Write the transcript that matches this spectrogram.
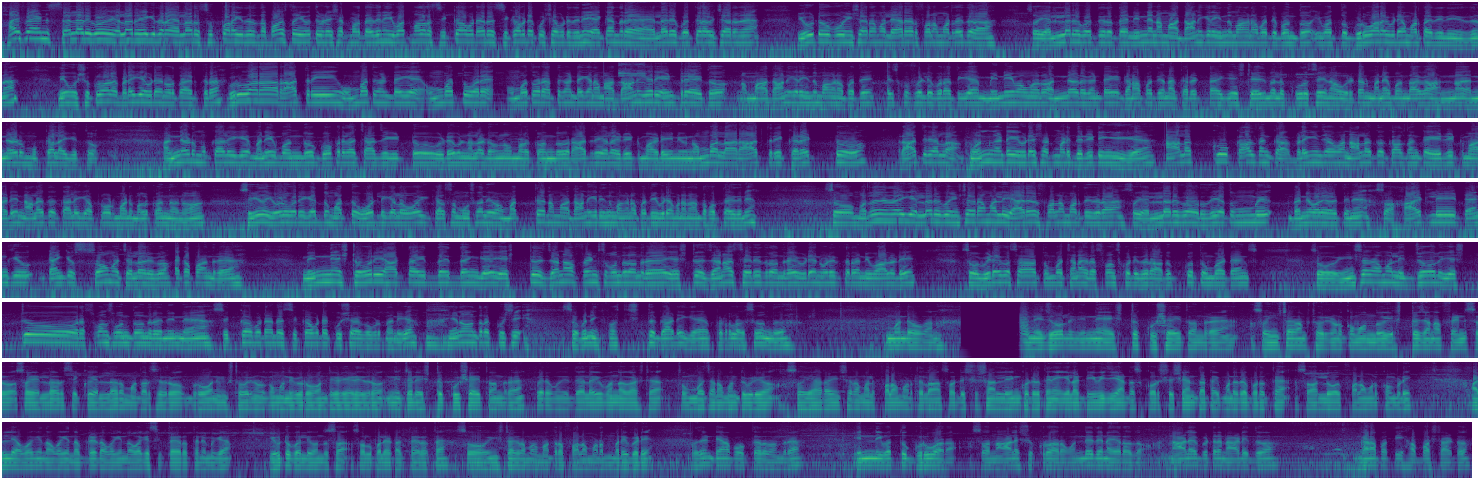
Hi friends ಎಲ್ಲರಿಗೂ ಎಲ್ಲರೂ ಹೇಗಿದ್ದಾರೆ? ಎಲ್ಲರೂ ಸೂಪರ್ ಆಗಿದ್ದಾರೆ ಅಂತ ಭಾವಿಸ್ತಾ ಇವತ್ತು ವಿಡಿಯೋ ಶಾರ್ಟ್ ಮಾಡ್ತಾ ಇದ್ದೀನಿ. ಇವತ್ತು ಮಾತ್ರ ಸಿಕ್ಕಾಪಟ್ಟೆ ಸಿಕ್ಕಾಪಟ್ಟೆ ಖುಷಿ ಆಗ್ಬಿಟ್ಟಿದ್ದೀನಿ. ಯಾಕಂದರೆ ಎಲ್ಲರಿಗೂ ಗೊತ್ತಿರೋ ವಿಚಾರನೇ ಯೂಟ್ಯೂಬು ಇನ್ಸ್ಟಾಗ್ರಾಮಲ್ಲಿ ಯಾರ್ಯಾರು ಫಾಲೋ ಮಾಡ್ತಾ ಇದ್ದೀರಾ? ಸೊ ಎಲ್ಲರಿಗೂ ಗೊತ್ತಿರುತ್ತೆ. ನಿನ್ನೆ ನಮ್ಮ ದಾವಣಗೆರೆ ಹಿಂದೂ ಮಹಾಗಣಪತಿ ಬಂತು. ಇವತ್ತು ಗುರುವಾರ ವಿಡಿಯೋ ಮಾಡ್ತಾ ಇದ್ದೀನಿ ಇದನ್ನ ನೀವು ಶುಕ್ರವಾರ ಬೆಳಗ್ಗೆ ವಿಡಿಯೋ ನೋಡ್ತಾ ಇರ್ತೀರಾ? ಗುರುವಾರ ರಾತ್ರಿ ಒಂಬತ್ತು ಗಂಟೆಗೆ, ಒಂಬತ್ತುವರೆ ಒಂಬತ್ತುವರೆ, ಹತ್ತು ಗಂಟೆಗೆ ನಮ್ಮ ದಾವಣಗೆರೆ ಎಂಟ್ರಿ ಆಯಿತು. ನಮ್ಮ Davanagere Hindu Mahaganapati high school field ಬರೋತ್ತಿಗೆ minimum ಹನ್ನೆರಡು ಗಂಟೆಗೆ ಗಣಪತಿಯನ್ನು ಕರೆಕ್ಟಾಗಿ ಸ್ಟೇಜ್ ಮೇಲೆ ಕೂರಿಸಿ ನಾವು ರಿಟರ್ನ್ ಮನೆಗೆ ಬಂದಾಗ ಹನ್ನ, ಹನ್ನೆರಡು ಮುಕ್ಕಾಲಾಗಿತ್ತು. ಹನ್ನೆರಡು ಮುಕ್ಕಾಲಿಗೆ ಮನೆಗೆ ಬಂದು ಗೋಪುರ ಎಲ್ಲ ಚಾರ್ಜಿಗೆ ಇಟ್ಟು ವಿಡಿಯೋಗಳನ್ನೆಲ್ಲ ಡೌನ್ಲೋಡ್ ಮಾಡ್ಕೊಂಡು ರಾತ್ರಿ ಎಲ್ಲ ಎಡಿಟ್ ಮಾಡಿ, ನೀವು ನಂಬಲ್ಲ, ರಾತ್ರಿ ಕರೆಕ್ಟು ರಾತ್ರಿ ಅಲ್ಲ, ಒಂದು ಗಂಟೆಗೆ ವಿಡಿಯೋ ಸ್ಟಾರ್ಟ್ ಮಾಡಿದ್ದು ಎಡಿಟಿಂಗಿಗೆ ನಾಲ್ಕು ಕಾಲ್ ತನಕ, ಬೆಳಗಿನ ಜಾವ ನಾಲ್ಕು ಕಾಲ್ ತನಕ ಎಡಿಟ್ ಮಾಡಿ ನಾಲ್ಕು ಕಾಲಿಗೆ ಅಪ್ಲೋಡ್ ಮಾಡಿ ಮಲ್ಕೊಂಡು ಸೀದಾ ಏಳುವರೆಗೆ ಎದ್ದು ಮತ್ತೆ ಹೋಟ್ಲಿಗೆಲ್ಲ ಹೋಗಿ ಕೆಲಸ ಮುಗಿಸ್ಕೊಂಡು ಇವಾಗ ಮತ್ತೆ ನಮ್ಮ ದಾವಣಗೆರೆಯಿಂದ ಗಣಪತಿ ವಿಡಿಯೋ ಮಾಡೋಣ ಅಂತ ಹೋಗ್ತಾ ಇದ್ದೀನಿ. ಸೊ ಮೊದಲನೇದಾಗಿ ಎಲ್ಲರಿಗೂ ಇನ್ಸ್ಟಾಗ್ರಾಮಲ್ಲಿ ಯಾರ್ಯಾರು ಫಾಲೋ ಮಾಡ್ತಿದ್ದೀರಾ? ಸೊ ಎಲ್ಲರಿಗೂ ಹೃದಯ ತುಂಬಿ ಧನ್ಯವಾದ ಹೇಳ್ತೀನಿ. So heartly thank you thank you so much ಎಲ್ಲರಿಗೂ. ಯಾಕಪ್ಪ ಅಂದರೆ, ನಿನ್ನೆ ಸ್ಟೋರಿ ಹಾಕ್ತಾ ಇದ್ದ ಇದ್ದಂಗೆ ಎಷ್ಟು ಜನ ಫ್ರೆಂಡ್ಸ್ ಬಂದರು ಅಂದರೆ, ಎಷ್ಟು ಜನ ಸೇರಿದ್ರು ಅಂದರೆ ವಿಡಿಯೋ ನೋಡಿರ್ತಾರೆ ನೀವು ಆಲ್ರೆಡಿ ಸೊ ವಿಡಿಯೋಗೂ ಸಹ ತುಂಬ ಚೆನ್ನಾಗಿ ರೆಸ್ಪಾನ್ಸ್ ಕೊಟ್ಟಿದ್ದಾರೆ. ಅದಕ್ಕೂ ತುಂಬ ಥ್ಯಾಂಕ್ಸ್ ಸೊ ಇನ್ಸ್ಟಾಗ್ರಾಮಲ್ಲಿ ನಿಜವಾಗ್ಲು ಎಷ್ಟು ರೆಸ್ಪಾನ್ಸ್ ಬಂತು ಅಂದರೆ ನಿನ್ನೆ ಸಿಕ್ಕಾಪಟ್ಟೆ ಅಂದರೆ ಸಿಕ್ಕಾಪಟ್ಟೆ ಖುಷಿ ಆಗೋಗ್ಬಿಡ್ತು ನನಗೆ. ಏನೋ ಒಂಥರ ಖುಷಿ. ಸೊ ಬನ್ನಿ ಫಸ್ಟ್ ಗಾಡಿಗೆ ಪೆಟ್ರೋಲ್ ಹಾಕ್ಸ್ಕೊಂಡು ಮುಂದೆ ಹೋಗೋಣ. ಸೊ ನಿಜವಾಗ್ಲೂ ನಿನ್ನೆ ಎಷ್ಟು ಖುಷಿ ಆಯಿತು ಅಂದರೆ ಸೊ ಇನ್ಸ್ಟಾಗ್ರಾಮ್ ಸ್ಟೋರಿ ನೋಡ್ಕೊಂಬಂದು ಎಷ್ಟು ಜನ ಫ್ರೆಂಡ್ಸು ಸೊ ಎಲ್ಲರೂ ಸಿಕ್ಕು, ಎಲ್ಲರೂ ಮಾತಾಡ್ಸಿದ್ರು, ಬ್ರೋ ನಿಮ್ಮ ಸ್ಟೋರಿ ನೋಡ್ಕೊಂಬಂದಿದ್ರು ಅಂತೇಳಿ ಹೇಳಿದರು. ನಿಜವಾಗ್ಲೂ ಎಷ್ಟು ಖುಷಿ ಆಯಿತು ಅಂದರೆ, ಬೇರೆ ಬಂದಿದ್ದೆ ಲೈವ್ ಬಂದಾಗ ಅಷ್ಟೇ, ತುಂಬ ಜನ ಬಂತು ವಿಡಿಯೋ ಸೊ ಯಾರು ಇನ್ಸ್ಟಾಗ್ರಾಮಲ್ಲಿ ಫಾಲೋ ಮಾಡ್ತಿಲ್ಲ. ಸೊ ಡಿಸ್ಕ್ರಿಪ್ಷನಲ್ಲಿ ಲಿಂಕ್ ಕೊಟ್ಟಿರ್ತೀನಿ. ಇಲ್ಲ ಡಿ ವಿ ಜಿ ಅಂಡರ್ ಸ್ಕೋರ್ ಶಶಿ ಅಂತ ಟೈಪ್ ಮಾಡಿದ್ರೆ ಬರುತ್ತೆ. ಸೊ ಅಲ್ಲಿ ಹೋಗಿ ಫಾಲೋ ಮಾಡ್ಕೊಂಬಿಡಿ. ಅಲ್ಲಿ ಅವಾಗಿಂದ ಅವಾಗಿಂದ ಅಪ್ಡೇಟ್ ಅವಾಗಿಂದ ಅವಾಗೆ ಸಿಗ್ತಾ ಇರುತ್ತೆ ನಿಮಗೆ. ಯೂಟ್ಯೂಬಲ್ಲಿ ಒಂದು ಸಹ ಸ್ವಲ್ಪ ಲೇಟ್ ಆಗ್ತಾ ಇರುತ್ತೆ. ಸೊ ಇನ್ಸ್ಟಾಗ್ರಾಮಲ್ಲಿ ಮಾತ್ರ ಫಾಲೋ ಮಾಡೋದು ಮರಿಬೇಡಿ. ಪ್ರೆಸೆಂಟ್ ಏನಪ್ಪ ಹೋಗ್ತಾ ಇರೋದಂದರೆ ಇನ್ನು ಇವತ್ತು ಗುರುವಾರ ಸೊ ನಾಳೆ ಶುಕ್ರವಾರ ಒಂದೇ ದಿನ ಇರೋದು. ನಾಳೆ ಬಿಟ್ಟರೆ ನಾಡಿದ್ದು ಗಣಪತಿ ಹಬ್ಬ ಸ್ಟಾರ್ಟು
